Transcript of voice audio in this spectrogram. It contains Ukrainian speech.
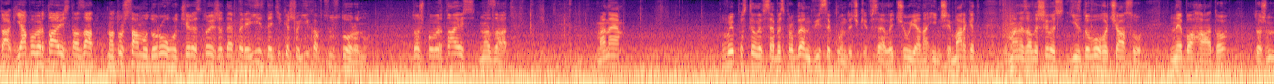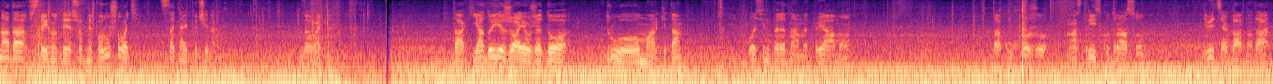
Так, я повертаюсь назад на ту ж саму дорогу через той же де переїзд, де тільки що їхав в цю сторону. Тож повертаюсь назад. Мене випустили все без проблем 2 секундочки. Все, лечу я на інший маркет. У мене залишилось їздового часу небагато. Тож треба встигнути, щоб не порушувати, стати на відпочинок. Давайте. Так, я доїжджаю вже до другого маркета. Ось він перед нами прямо. Так, уходжу на стрійську трасу. Дивіться, як гарно? Да?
